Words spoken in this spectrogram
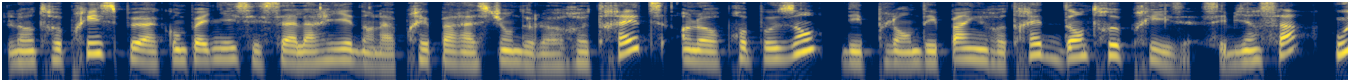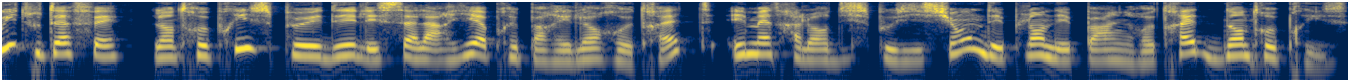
L'entreprise peut accompagner ses salariés dans la préparation de leur retraite en leur proposant des plans d'épargne retraite d'entreprise. C'est bien ça? Oui, tout à fait. L'entreprise peut aider les salariés à préparer leur retraite et mettre à leur disposition des plans d'épargne retraite d'entreprise.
